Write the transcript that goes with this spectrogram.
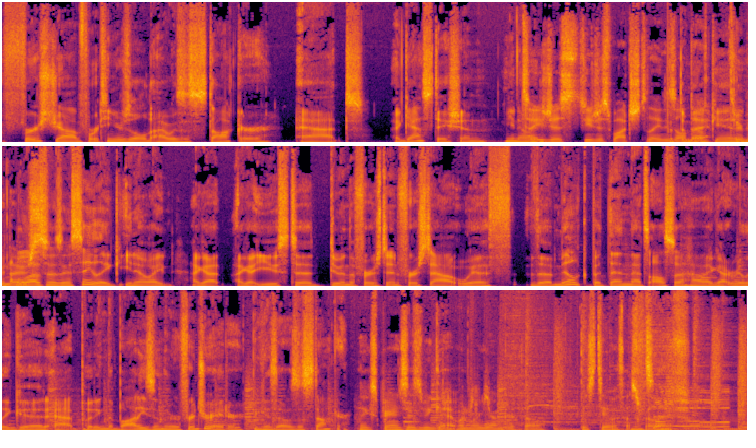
first job, 14 years old, I was a stalker at a gas station. You know, So you just you just watched ladies all day in. through well, that's what I was gonna say. Like, you know, I I got I got used to doing the first in, first out with the milk, but then that's also how I got really good at putting the bodies in the refrigerator because I was a stalker. The experiences we get when we're younger, Phil, they stay with us for That's life.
